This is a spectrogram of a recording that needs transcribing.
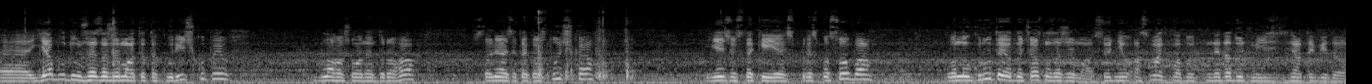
Е, я буду вже зажимати таку річ купив. Благо, що вона дорога. Вставляється така штучка. Є ось такий приспособа. Воно круте і одночасно зажимає. Сьогодні асфальт кладуть, не дадуть мені зняти відео.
